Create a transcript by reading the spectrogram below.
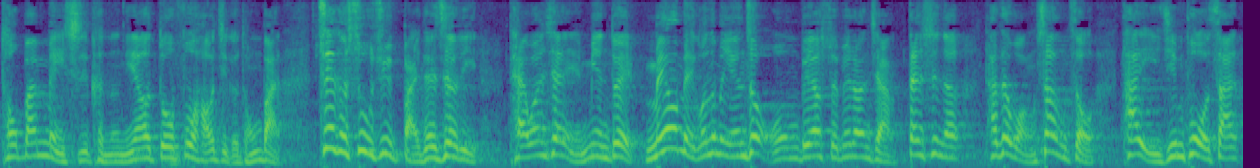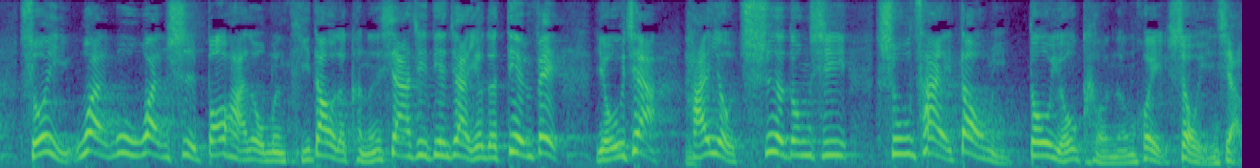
铜板美食可能你要多付好几个铜板。这个数据摆在这里，台湾现在也面对没有美国那么严重，我们不要随便乱讲。但是呢，它在往上走，它已经破三，所以万物万事，包含了我们提到的可能夏季电价以后的电费、油价，还有吃的东西，蔬菜、稻米都有可能会受影响。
